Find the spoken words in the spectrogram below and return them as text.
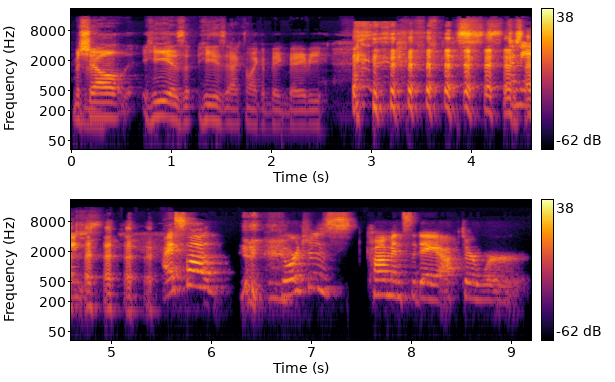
Michelle, he is he is acting like a big baby. I mean, I saw George's comments the day after were,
